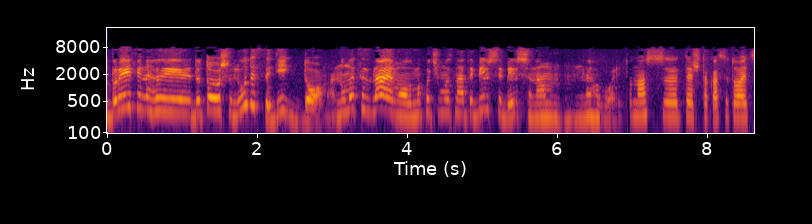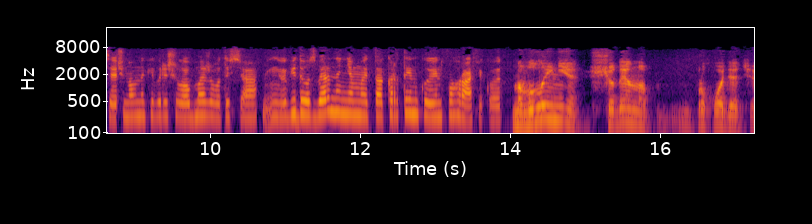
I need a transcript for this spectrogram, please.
брифінги до того, що люди сидять вдома. Ну ми це знаємо, але ми хочемо знати більше. Більше нам не говорять. У нас е, теж така ситуація. Чиновники вирішили обмежуватися відеозверненнями та картинкою, інфографікою. На Волині щоденно проходять е,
